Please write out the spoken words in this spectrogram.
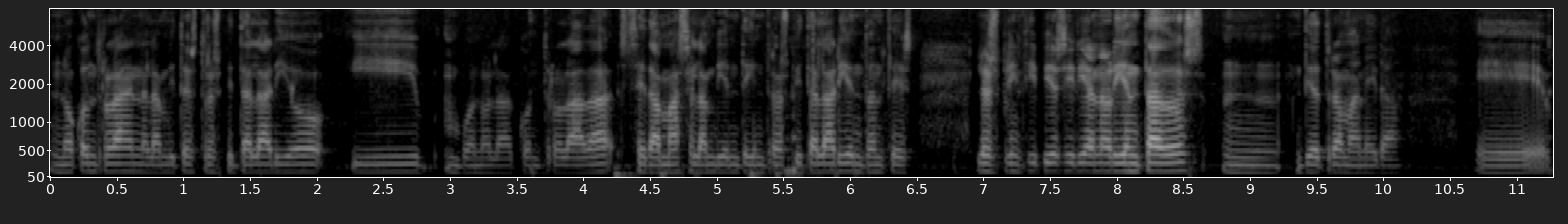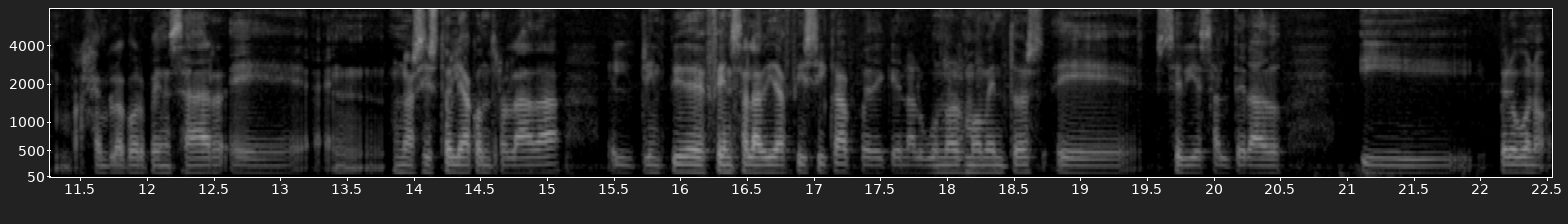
no controlada en el ámbito extrahospitalario y bueno, la controlada se da más el ambiente intrahospitalario, entonces los principios irían orientados mm, de otra manera. Eh, por ejemplo, por pensar eh, en una sistolia controlada, el principio de defensa de la vida física puede que en algunos momentos eh, se viese alterado. Y, pero bueno,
